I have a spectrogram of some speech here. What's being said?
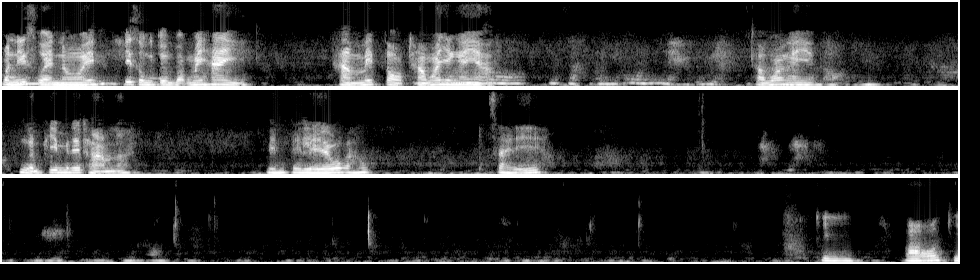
วันนี้สวยน้อย พี่ทรงโจรบอกไม่ให้ ถามไม่ตอบถามว่ายังไงอะ ถามว่าไง เหมือนพี่ไม่ได้ถามนะเม้นไปแล้วเอาใส่กีอ๋อกี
